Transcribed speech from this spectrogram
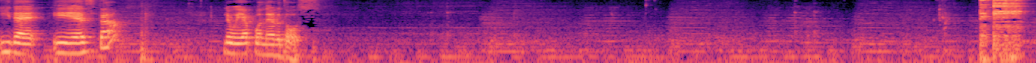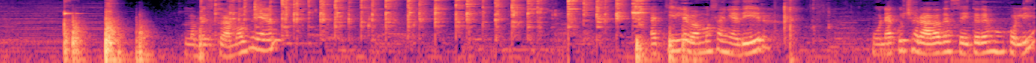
Y, de, y esta le voy a poner dos. Lo mezclamos bien. Aquí le vamos a añadir una cucharada de aceite de jonjolí.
